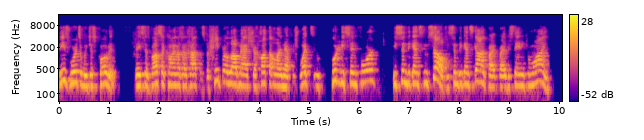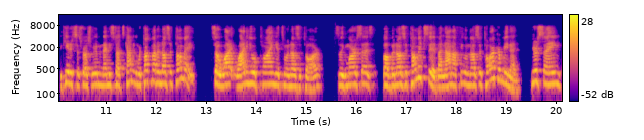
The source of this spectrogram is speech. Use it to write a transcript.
these words that we just quoted. he says, What who did he sin for? He sinned against himself. He sinned against God by, by abstaining from wine. The kid says Rosh and then he starts counting. We're talking about a Nazir Tomei. So why why are you applying it to a Nazir Tar? So the Gemara says, You're saying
